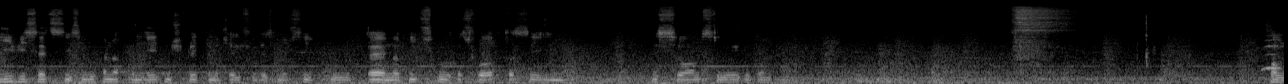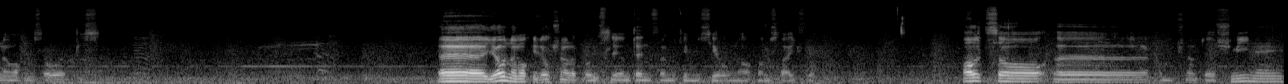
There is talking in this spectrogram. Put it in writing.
Ivy setzt die Suche nach dem Edensplitter mit Hilfe des Musikbuch, äh, Notizbuches fort, das sie in Missionsruhe gefunden haben. Komm, dann machen wir so etwas. Äh, ja, dann mache ich doch schnell ein Päuschen und dann fangen wir die Mission an, ganz einfach. Also, äh, komm schnell der Schmine.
